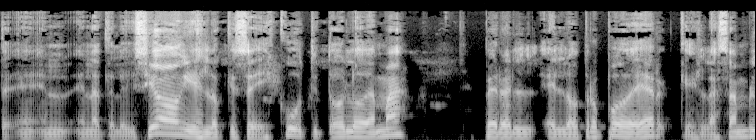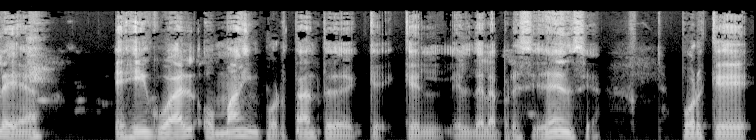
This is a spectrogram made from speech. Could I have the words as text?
en, la, televisión y es lo que se discute y todo lo demás. Pero el, el otro poder, que es la Asamblea, es igual o más importante de, que, que el, el de la presidencia. Porque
